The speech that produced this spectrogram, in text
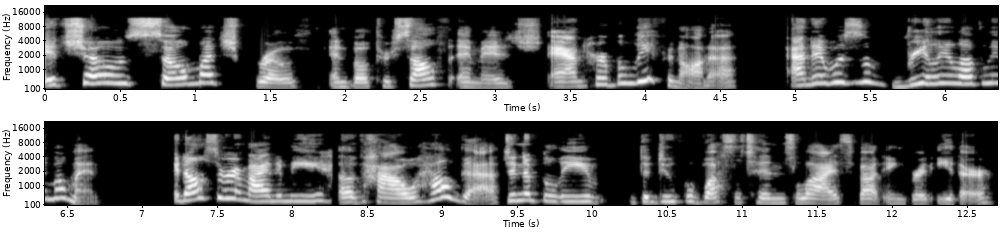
It shows so much growth in both her self image and her belief in Anna, and it was a really lovely moment. It also reminded me of how Helga didn't believe the Duke of Weselton's lies about Ingrid either.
